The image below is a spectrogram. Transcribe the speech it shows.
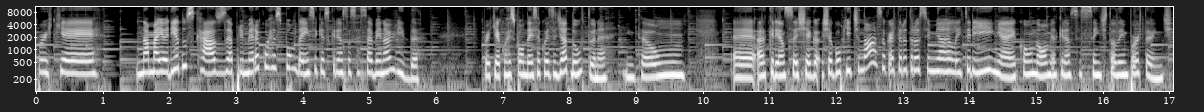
Porque na maioria dos casos é a primeira correspondência que as crianças recebem na vida. Porque a correspondência é coisa de adulto, né? Então, é, a criança chega, chegou o kit, nossa, o carteiro trouxe minha leiturinha, e com o nome a criança se sente toda importante.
